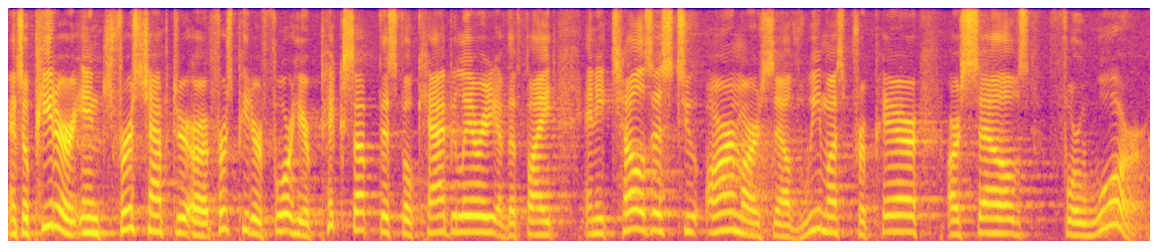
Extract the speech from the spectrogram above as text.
And so Peter in first chapter or first Peter 4 here picks up this vocabulary of the fight and he tells us to arm ourselves. We must prepare ourselves for war.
